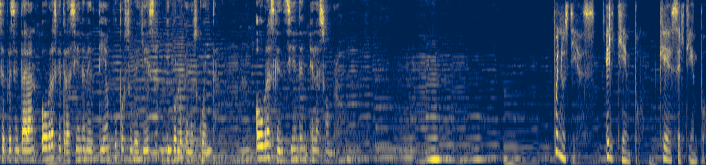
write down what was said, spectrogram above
Se presentarán obras que trascienden el tiempo por su belleza y por lo que nos cuenta. Obras que encienden el asombro. Buenos días. El tiempo. ¿Qué es el tiempo?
